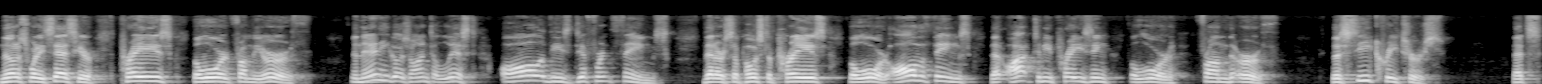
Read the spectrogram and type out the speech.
Notice what he says here praise the Lord from the earth. And then he goes on to list all of these different things that are supposed to praise the Lord, all the things that ought to be praising the Lord from the earth. The sea creatures. That's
